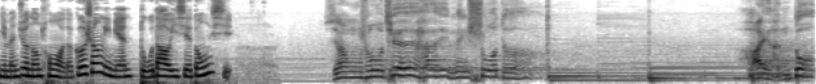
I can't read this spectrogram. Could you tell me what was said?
你们就能从我的歌声里面读到一些东西。想说却还没说的还很多，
